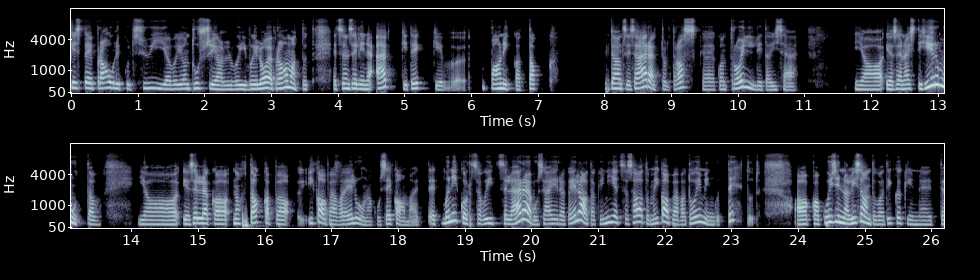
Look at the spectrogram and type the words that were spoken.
kes teeb rahulikult süüa või on duši all või, või loeb raamatut, et see on selline äkki tekkiv paanikatakk, mida on siis ääretult raske kontrollida ise ja, ja see on hästi hirmutav ja, ja sellega noh, ta hakkab igapäevaelu nagu segama, et, et mõnikord sa võid selle ärevushäirega eladagi nii, et sa saad oma igapäevatoimingud tehtud. aga kui sinna lisanduvad ikkagi need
